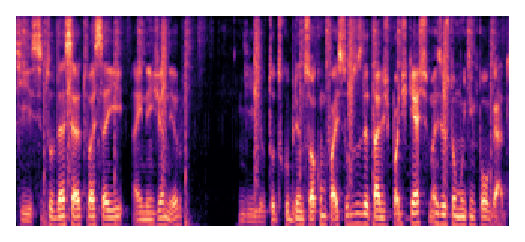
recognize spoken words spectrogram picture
que se tudo der certo vai sair ainda em janeiro. E eu tô descobrindo só como faz todos os detalhes de podcast, mas eu estou muito empolgado.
